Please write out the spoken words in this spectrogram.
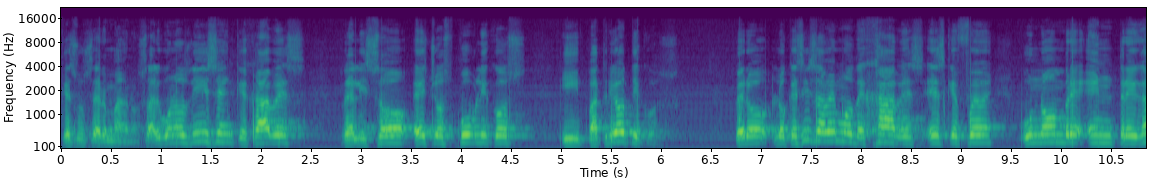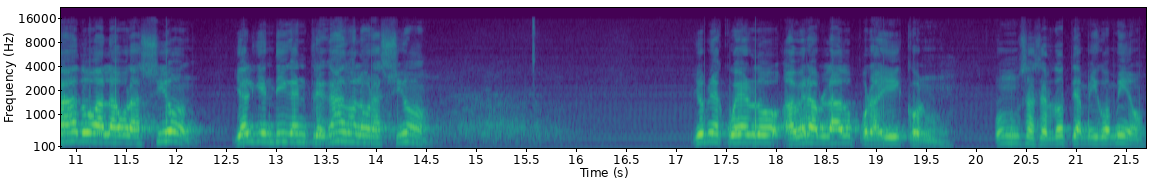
que sus hermanos. Algunos dicen que Javes realizó hechos públicos y patrióticos, pero lo que sí sabemos de Javes es que fue un hombre entregado a la oración. Y alguien diga entregado a la oración. Yo me acuerdo haber hablado por ahí con un sacerdote amigo mío,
